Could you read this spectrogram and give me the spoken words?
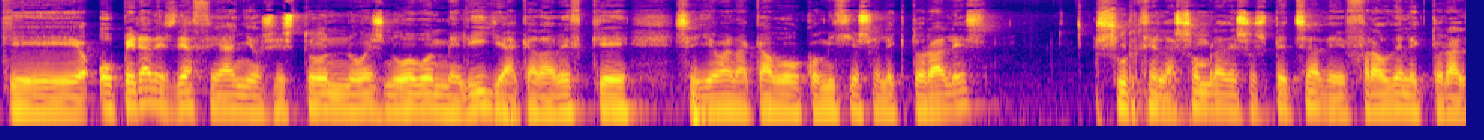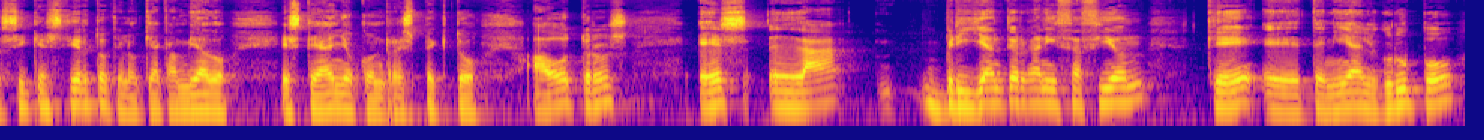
que opera desde hace años. Esto no es nuevo en Melilla. Cada vez que se llevan a cabo comicios electorales, surge la sombra de sospecha de fraude electoral. Sí que es cierto que lo que ha cambiado este año con respecto a otros es la brillante organización que eh, tenía el grupo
